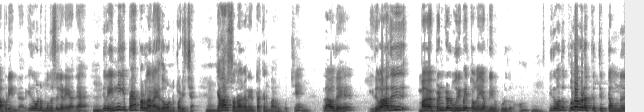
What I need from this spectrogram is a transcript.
அப்படின்றாரு. இது ஒண்ணும் புதுசு கிடையாது. இதுல இன்னைக்கு பேப்பர்ல நான் ஏதோ ஒண்ணு படிச்சேன். யார் சொன்னாங்கன்னு டக்குன்னு மறந்து போச்சு. அதாவது இதுவாது ம பெண்கள் உரிமை தொகை அப்படின்னு கொடுக்குறோம். இது வந்து குலவிளக்கு திட்டம்னு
